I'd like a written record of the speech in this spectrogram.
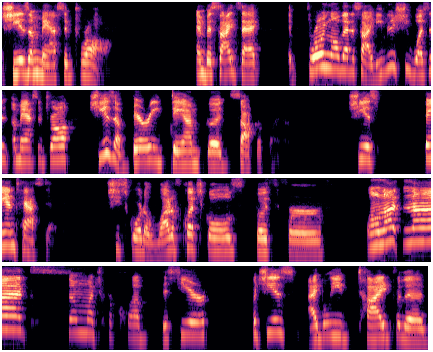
She is a massive draw. And besides that, throwing all that aside, even if she wasn't a massive draw, she is a very damn good soccer player. She is fantastic. She scored a lot of clutch goals, both for well, not not so much for club this year, but she is, I believe, tied for the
